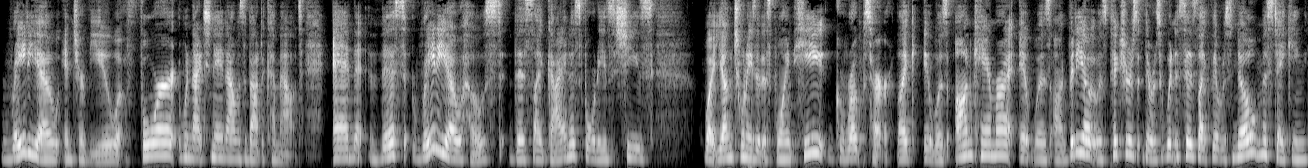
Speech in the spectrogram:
radio interview for when 1989 was about to come out. And this radio host, this like guy in his 40s, she's what young 20s at this point he gropes her. Like it was on camera it was on video it was pictures there was witnesses like there was no mistaking.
